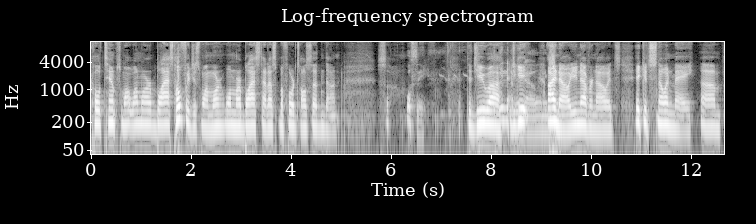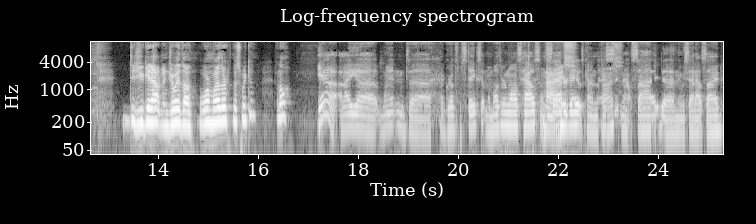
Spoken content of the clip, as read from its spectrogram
cold temps want one more blast. Hopefully, just one more, one more blast at us before it's all said and done. So we'll see. Did you? Uh, you did you get? Know I know you never know. It's it could snow in May. Um, did you get out and enjoy the warm weather this weekend at all? Yeah, I uh, went and uh, I grilled some steaks at my mother in law's house on nice. Saturday. It was kind of nice, nice. sitting outside, uh, and then we sat outside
